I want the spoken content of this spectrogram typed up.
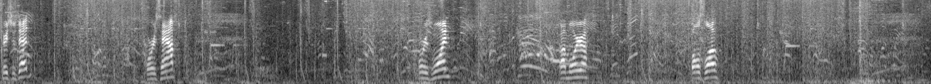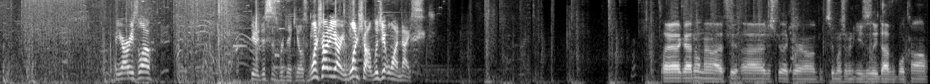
Tracer's dead. Or is half. Or is one. Got Moira. Ball's low. Illari's low. Dude, this is ridiculous. One shot Illari. One shot. Legit one. Nice. Like, I don't know. I feel. Uh, I just feel like we're on too much of an easily diveable comp.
